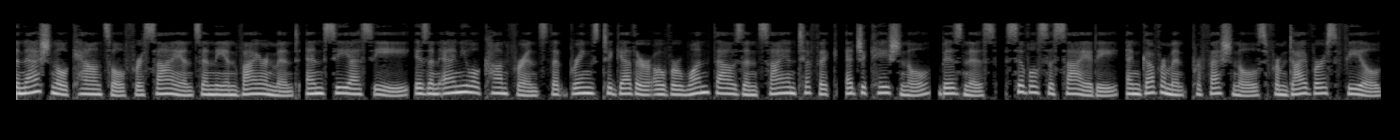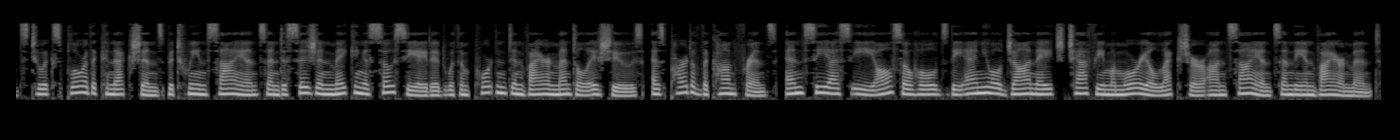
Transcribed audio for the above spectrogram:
The National Council for Science and the Environment is an annual conference that brings together over 1,000 scientific, educational, business, civil society, and government professionals from diverse fields to explore the connections between science and decision-making associated with important environmental issues. As part of the conference, NCSE also holds the annual John H. Chafee Memorial Lecture on Science and the Environment.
